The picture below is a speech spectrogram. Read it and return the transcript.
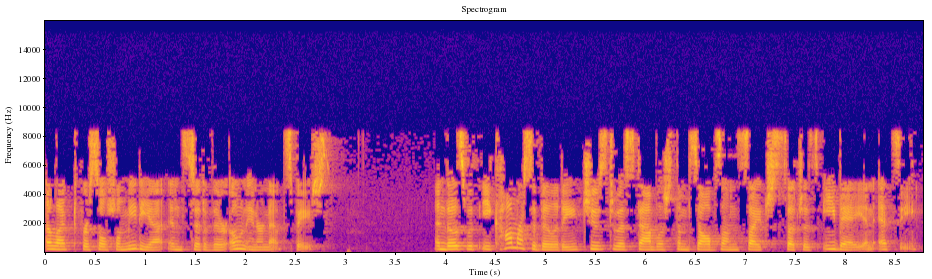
elect for social media instead of their own internet space. And those with e commerce ability choose to establish themselves on sites such as eBay and Etsy.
